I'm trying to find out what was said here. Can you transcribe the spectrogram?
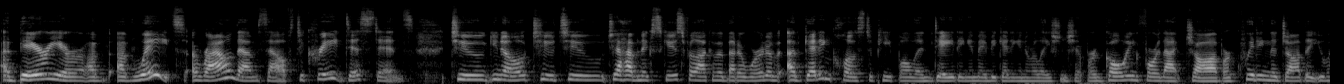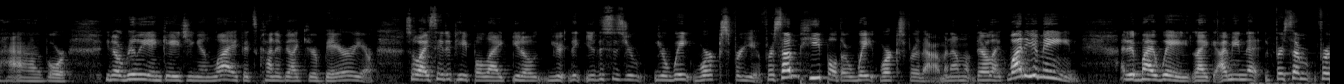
a barrier of, of weight around themselves to create distance to you know to to to have an excuse for lack of a better word of, of getting close to people and dating and maybe getting in a relationship or going for that job or quitting the job that you have or you know really engaging in life. It's kind of like your barrier. So i say to people like you know you're, you're this is your your weight works for you. For some people, their weight works for them, and I'm, they're like, "What do you mean?" And my weight, like, I mean, that for some, for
